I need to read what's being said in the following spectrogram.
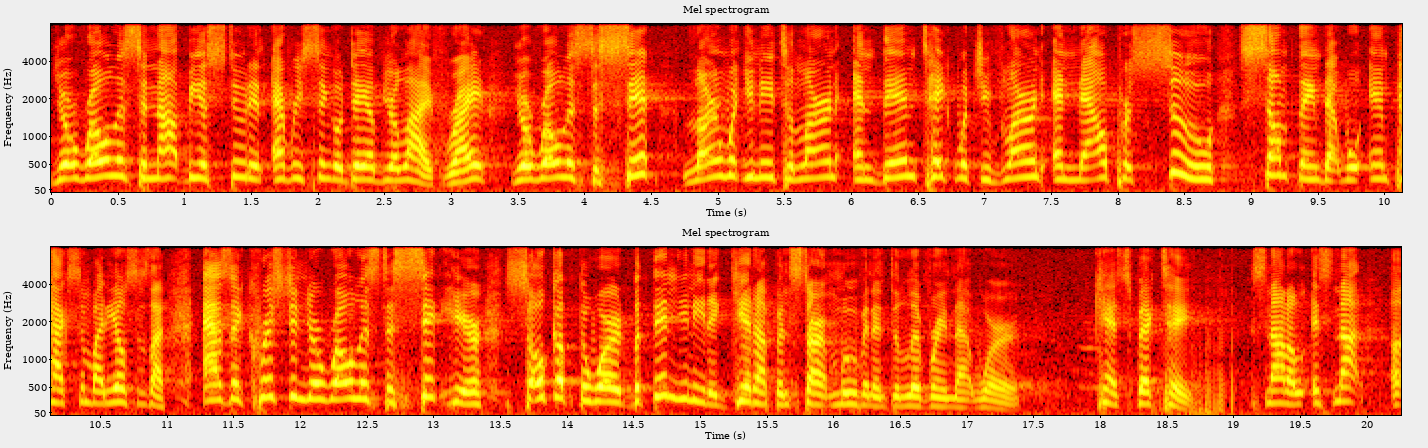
your role is to not be a student every single day of your life, right? Your role is to sit, learn what you need to learn, and then take what you've learned and now pursue something that will impact somebody else's life. As a Christian, your role is to sit here, soak up the word, but then you need to get up and start moving and delivering that word. Can't spectate. It's not, a, it's, not a,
